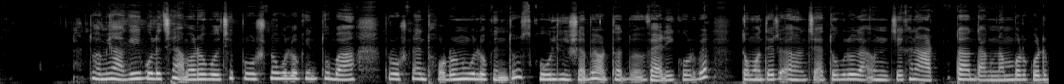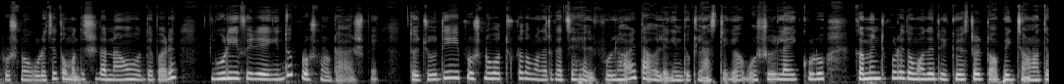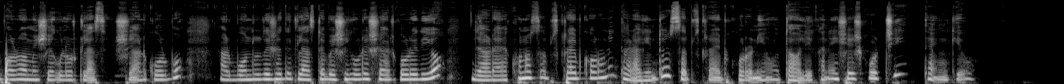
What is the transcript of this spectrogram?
তো আমি আগেই বলেছি, আবারও বলছি, প্রশ্নগুলো কিন্তু বা প্রশ্নের ধরনগুলো কিন্তু স্কুল হিসাবে অর্থাৎ ভ্যারি করবে। তোমাদের এতগুলো যেখানে আটটা দাগ নম্বর করে প্রশ্ন করেছে, তোমাদের সেটা নাও হতে পারে। ঘুরিয়ে ফিরিয়ে কিন্তু প্রশ্নটা আসবে। তো যদি এই প্রশ্নপত্রটা তোমাদের কাছে হেল্পফুল হয়, তাহলে কিন্তু ক্লাসটিকে অবশ্যই লাইক করো। কমেন্ট করে তোমাদের রিকোয়েস্টেড টপিক জানাতে পারো, আমি সেগুলোর ক্লাস শেয়ার করব। আর বন্ধুদের সাথে ক্লাসটা বেশি করে শেয়ার করে দিও। যারা এখনও সাবস্ক্রাইব করনি, তারা কিন্তু সাবস্ক্রাইব করে নিও। তাহলে এখানেই শেষ করছি। Thank you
